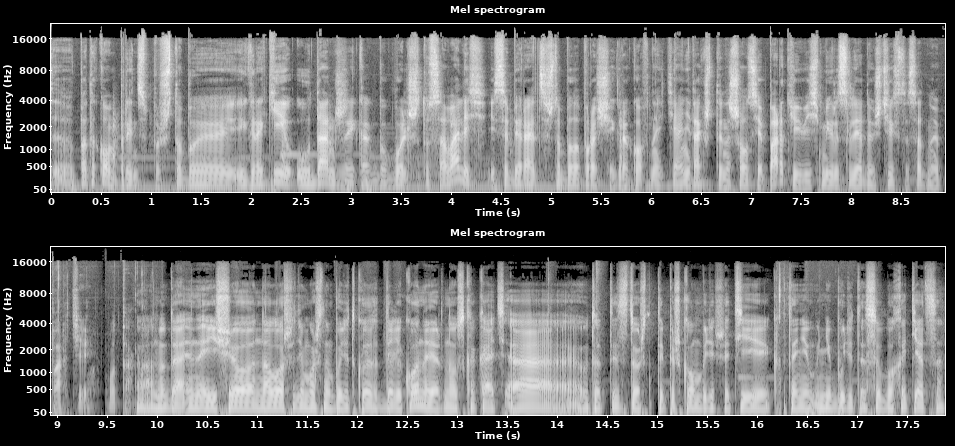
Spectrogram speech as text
э, по такому принципу, чтобы игроки у данжей как бы больше тусовались и собираются, чтобы было проще игроков найти, а не так, что ты нашел себе партию и весь мир исследуешь чисто с одной партией. Вот так. А, ну да, еще на лошади можно будет куда-то далеко, наверное, ускакать, а вот это из-за того, что ты пешком будешь идти, как-то не, не будет особо хотеться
